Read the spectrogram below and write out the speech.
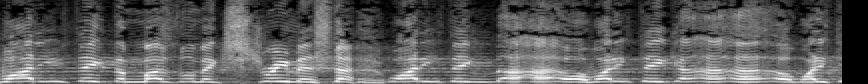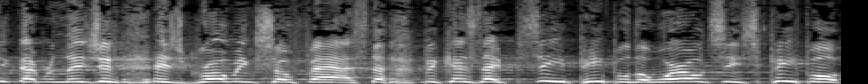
Why do you think the Muslim extremists? Why do you think? Uh, uh why do you think? Uh, uh, uh, why do you think that religion is growing so fast? Because they see people. The world sees people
